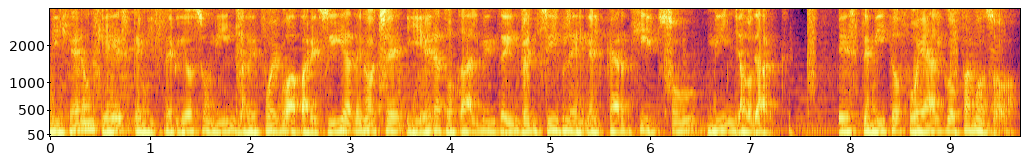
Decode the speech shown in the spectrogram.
Dijeron que este misterioso ninja de fuego aparecía de noche y era totalmente invencible en el card Hitsu, Ninja o Dark. Este mito fue algo famoso.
